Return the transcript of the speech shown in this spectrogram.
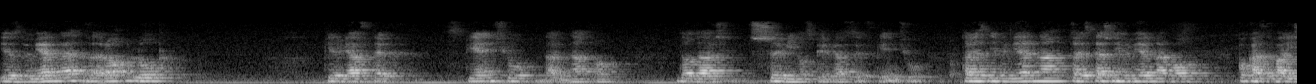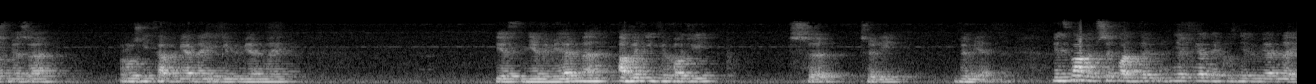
jest wymierne 0 lub pierwiastek z 5, daj na to dodać 3 minus pierwiastek z 5. To jest niewymierna, to jest też niewymierna, bo pokazywaliśmy, że różnica wymiernej i niewymiernej jest niewymierna, a wynik wychodzi 3, czyli wymierny. Więc mamy przykład wy- niewymiernej plus niewymiernej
